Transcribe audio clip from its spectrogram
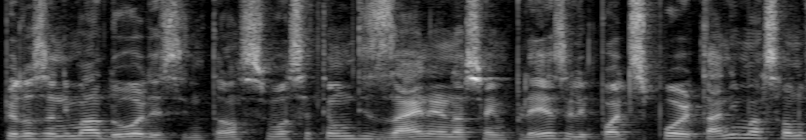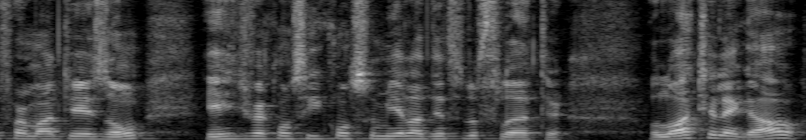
pelos animadores. Então, se você tem um designer na sua empresa, ele pode exportar a animação no formato JSON e a gente vai conseguir consumir ela dentro do Flutter. O Lot é legal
